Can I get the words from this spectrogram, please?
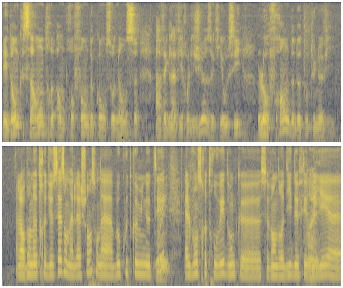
Et donc, ça entre en profonde consonance avec la vie religieuse, qui est aussi l'offrande de toute une vie. Alors dans notre diocèse, on a de la chance, on a beaucoup de communautés. Oui. Elles vont se retrouver donc euh, ce vendredi 2 février euh,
